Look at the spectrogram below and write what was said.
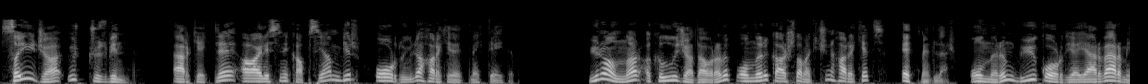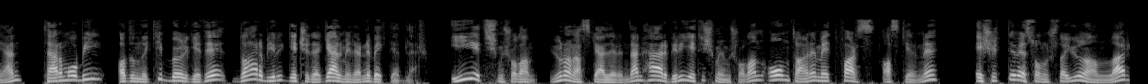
Sayıca 300 bin erkekle ailesini kapsayan bir orduyla hareket etmekteydi. Yunanlılar akıllıca davranıp onları karşılamak için hareket etmediler. Onların büyük orduya yer vermeyen Termobil adındaki bölgede dar bir geçide gelmelerini beklediler. İyi yetişmiş olan Yunan askerlerinden her biri yetişmemiş olan 10 tane Medfars askerine eşitti ve sonuçta Yunanlılar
